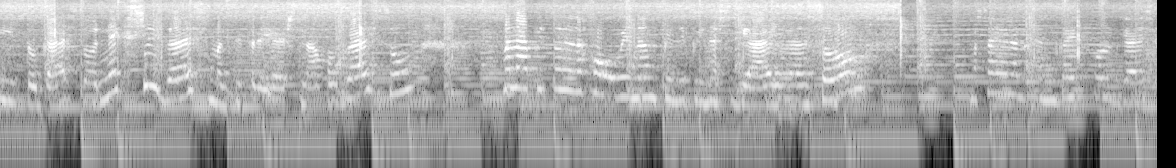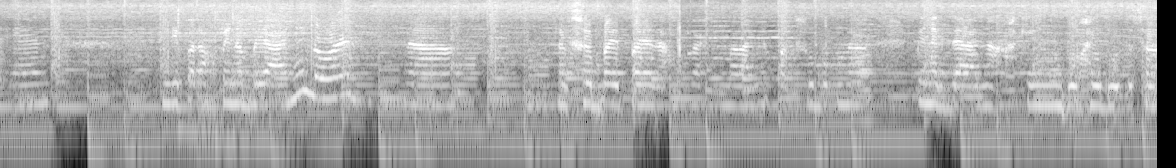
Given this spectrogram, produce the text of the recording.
dito guys. So next year guys, magti 3 years na ako guys. So malapit na ako uwi ng Pilipinas guys. So, masaya na I'm grateful guys and hindi pa ako pinabayaan ni Lord na nag-survive pa rin ako kasi maraming pagsubok na pinagdaan ng aking buhay dito sa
